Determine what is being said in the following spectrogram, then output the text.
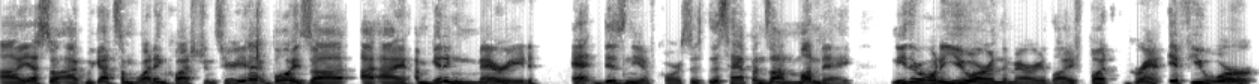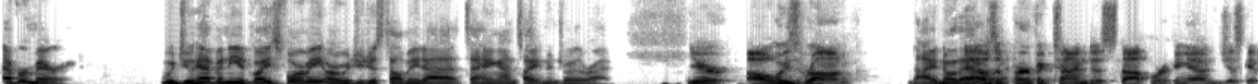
Uh, yeah, so I, we got some wedding questions here. Yeah, boys, uh, I, I, I'm getting married at Disney, of course. This, happens on Monday. Neither one of you are in the married life, but Grant, if you were ever married, would you have any advice for me, or would you just tell me to to hang on tight and enjoy the ride? You're always wrong. I know that. That was a perfect time to stop working out and just get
